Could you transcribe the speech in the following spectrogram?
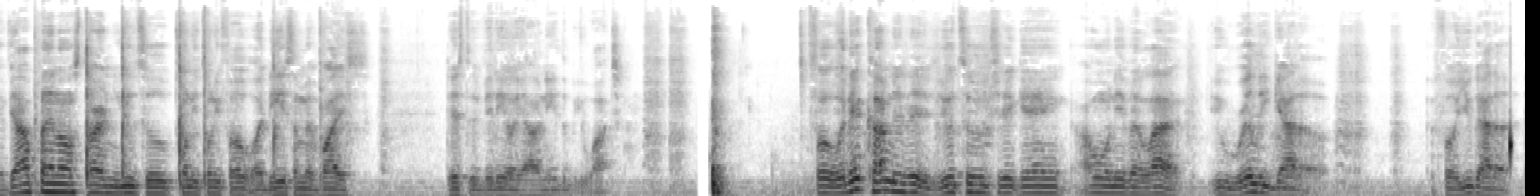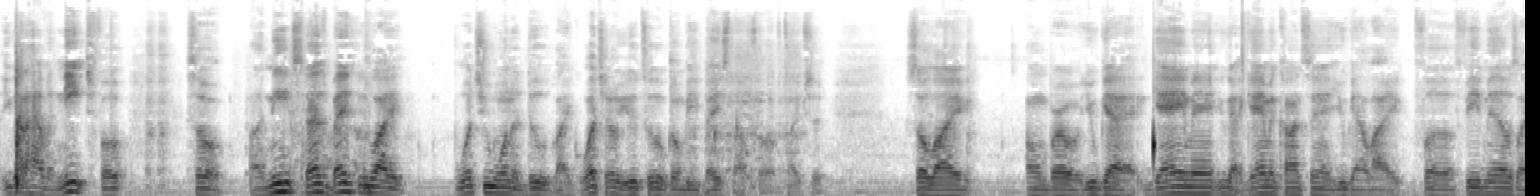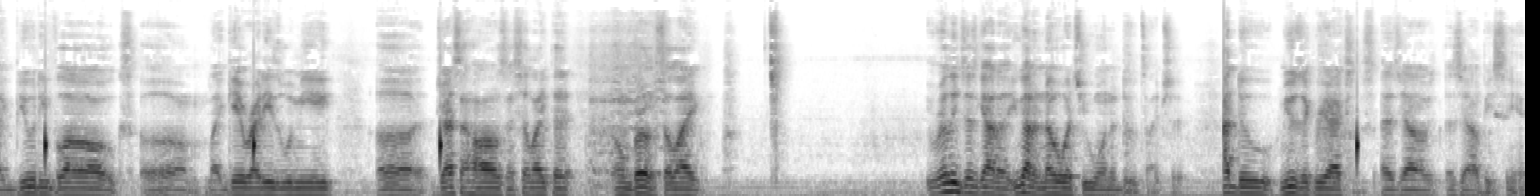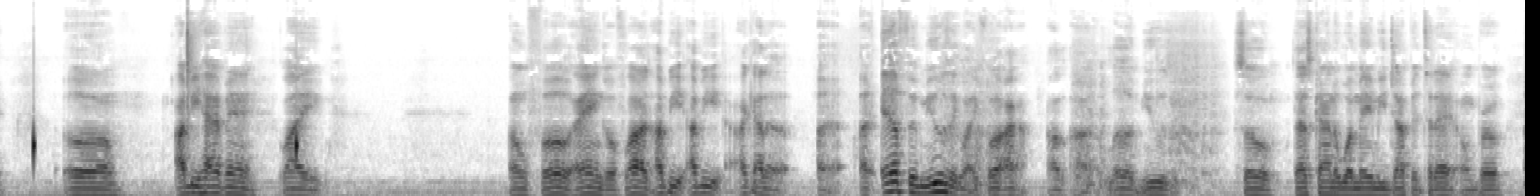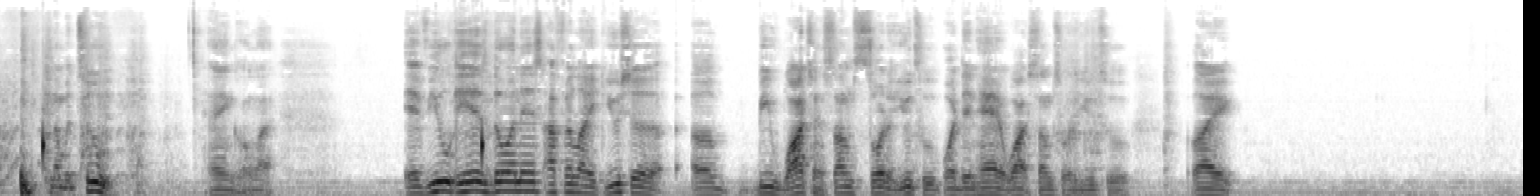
if y'all plan on starting YouTube 2024 or need some advice, this the video y'all need to be watching. So when it come to this YouTube shit gang, I won't even lie. You really gotta, for you gotta, you gotta have a niche for. So a niche, that's basically like what you want to do, like what your YouTube gonna be based off of type shit. So like, um, bro, you got gaming, you got gaming content, you got like for females like beauty vlogs, um, like get readies with me, uh, dressing hauls and shit like that. Um, bro, so like you really just gotta you gotta know what you want to do type shit. I do music reactions as y'all as y'all be seeing. Um i be having like on full i ain't gonna fly i be i be i got a a, a F in music like fuck I, I i love music so that's kind of what made me jump into that on bro number two i ain't gonna lie if you is doing this i feel like you should uh be watching some sort of YouTube or didn't have watch some sort of YouTube. Like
